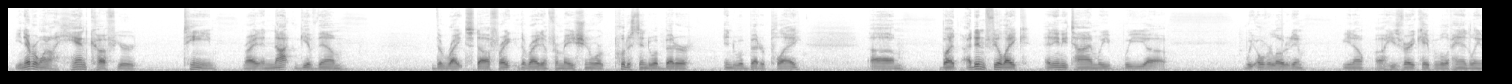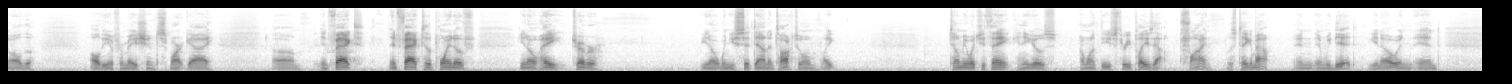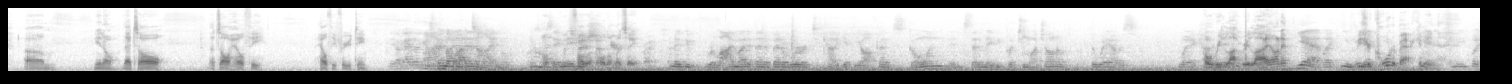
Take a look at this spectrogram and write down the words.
You never want to handcuff your team, right, and not give them the right stuff, right, the right information, or put us into a better into a better play. Um, but I didn't feel like at any time we we uh, we overloaded him. You know, uh, he's very capable of handling all the all the information. Smart guy. Um, in fact, in fact, to the point of, you know, hey Trevor. You know, when you sit down and talk to him, like, tell me what you think, and he goes, "I want these three plays out." Fine, let's take them out, and and we did. You know, and and, um, you know, that's all, that's all healthy, healthy for your team. Rely might have been a- I was gonna say, Let's maybe, hold on one second. maybe rely might have been a better word to kind of get the offense going instead of maybe put too much on him, the way I was, the way I kind of. Oh, rely, rely on him. Yeah, like. you He's your quarterback, I yeah, mean- I mean, but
